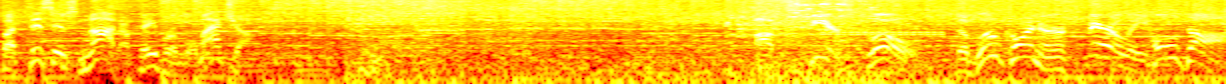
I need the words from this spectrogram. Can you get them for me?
but this is not a favorable matchup. A fierce blow. The blue corner barely holds on.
